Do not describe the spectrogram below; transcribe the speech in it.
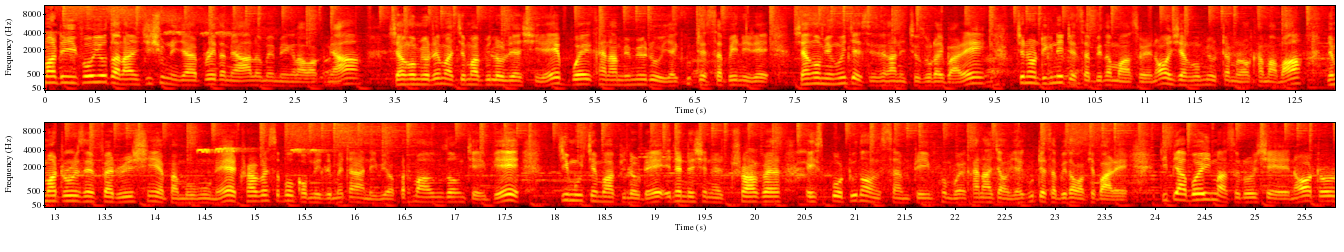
MRT4 ရုပ်သံလိုင်းကြည့်ရှုနေကြတဲ့ပရိသတ်များအားလုံးပဲမင်္ဂလာပါခင်ဗျာရန်ကုန်မြို့ထဲမှာကျင်းပပြုလုပ်လျက်ရှိတဲ့ပွဲအခမ်းအနားမျိုးမျိုးတို့ရိုက်ကူးတင်ဆက်ပေးနေတဲ့ရန်ကုန်မြင်ကွင်းကျယ်စီစဉ်ကနေကြိုဆိုလိုက်ပါတယ်ကျွန်တော်ဒီကနေ့တင်ဆက်ပေးသွားမှာဆိုရင်တော့ရန်ကုန်မြို့တက်မတော်ခမ်းမမှာမြန်မာ Tourism Federation ရဲ့ပံ့ပိုးမှုနဲ့ Travel Support Company Limited ကနေပြီးတော့ပထမဦးဆုံးအကြိမ်ဖြစ်ကြီးမှုကျင်းပပြုလုပ်တဲ့ International Travel Expo 2017ဖွင့်ပွဲအခမ်းအနားကြောင့်ရိုက်ကူးတင်ဆက်ပေးသွားမှာဖြစ်ပါတယ်ဒီပြပွဲကြီးမှာဆိုလို့ရှိရင်တော့တော်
